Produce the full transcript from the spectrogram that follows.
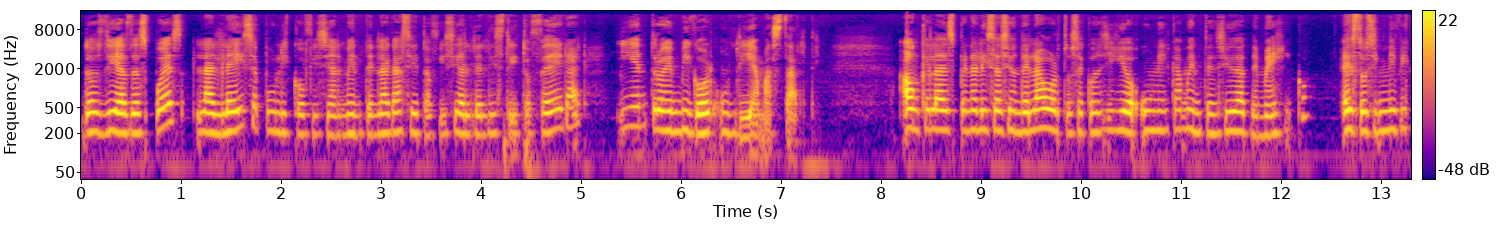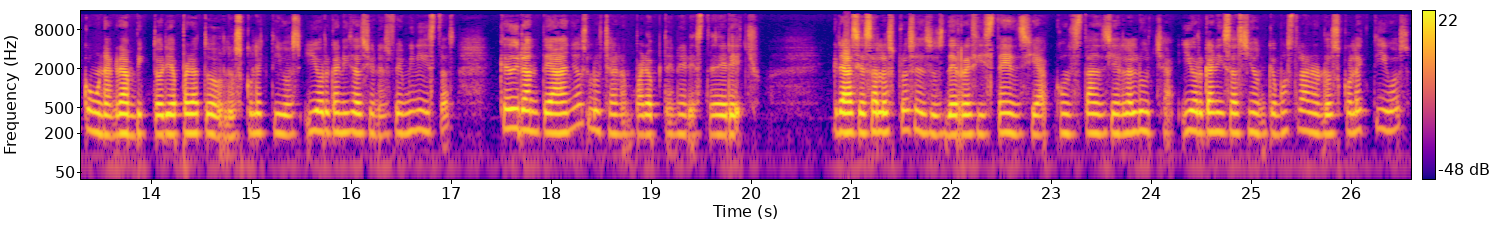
Dos días después, la ley se publicó oficialmente en la Gaceta Oficial del Distrito Federal y entró en vigor un día más tarde. Aunque la despenalización del aborto se consiguió únicamente en Ciudad de México, esto significó una gran victoria para todos los colectivos y organizaciones feministas que durante años lucharon para obtener este derecho. Gracias a los procesos de resistencia, constancia en la lucha y organización que mostraron los colectivos,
